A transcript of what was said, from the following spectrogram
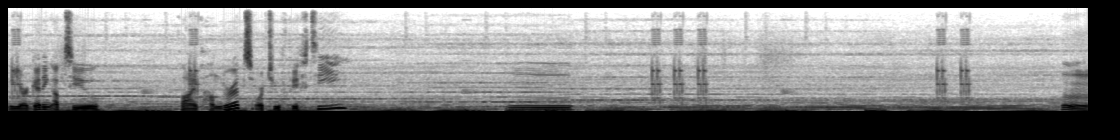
We are getting up to 500 or 250. Hmm. Hmm.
